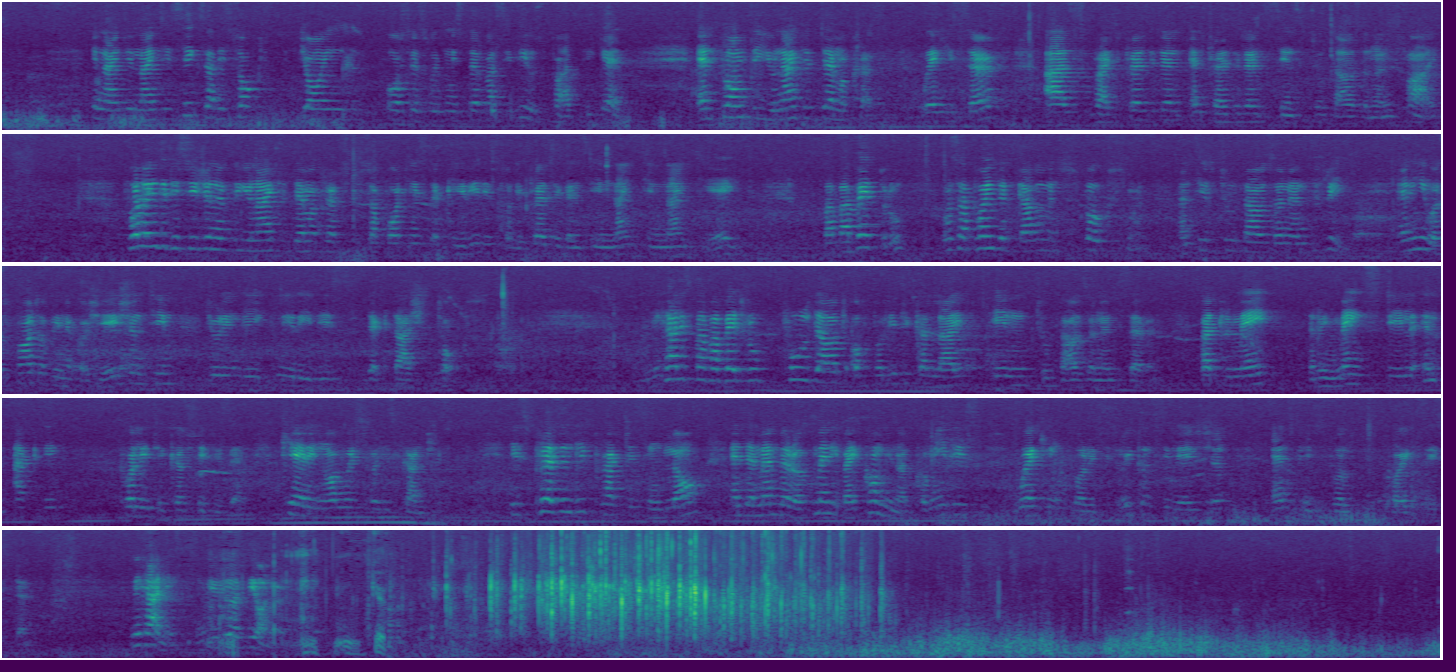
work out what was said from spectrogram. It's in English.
In 1996, ADISOK joined forces with Mr. Vasiliou's party, GEL, and formed the United Democrats, where he served as vice president and president 2005. Following the decision of the United Democrats to support Mr. Clerides for the presidency in 1998, Papapetrou was appointed government spokesman until 2003, and he was part of the negotiation team during the Clerides-Denktash talks. Michalis Papapetrou pulled out of political life in 2007, but remained, remains still an active political citizen, caring always for his country. He is presently practicing law and a member of many bicommunal committees working for its reconciliation and peaceful coexistence. Michalis, you do us the honor. Mm, thank you.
